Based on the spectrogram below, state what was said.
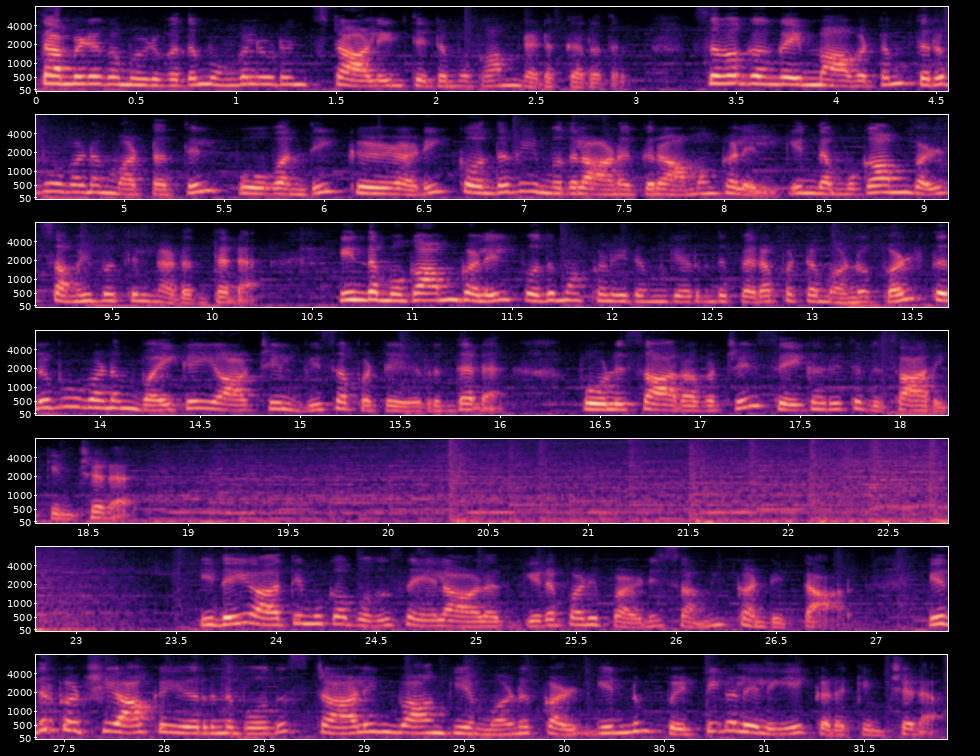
தமிழகம் முழுவதும் உங்களுடன் ஸ்டாலின் திட்ட முகாம் நடக்கிறது. சிவகங்கை மாவட்டம் திருபுவனம் வட்டத்தில் பூவந்தி கீழடி கொந்தகை முதலான கிராமங்களில் இந்த முகாம்கள் சமீபத்தில் நடந்தன. இந்த முகாம்களில் பொதுமக்களிடம் இருந்து பெறப்பட்ட மனுக்கள் திருபுவனம் வைகை ஆற்றில் வீசப்பட்டு இருந்தன. போலீசார் அவற்றை சேகரித்து விசாரிக்கின்றனர். இதை அதிமுக பொதுச் செயலாளர் எடப்பாடி பழனிசாமி கண்டித்தார். எதிர்க்கட்சியாக இருந்தபோது ஸ்டாலின் வாங்கிய மனுக்கள் இன்னும் பெட்டிகளிலேயே கிடக்கின்றன.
